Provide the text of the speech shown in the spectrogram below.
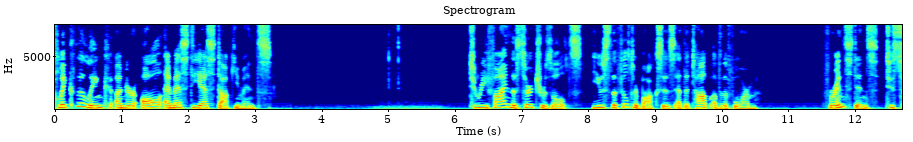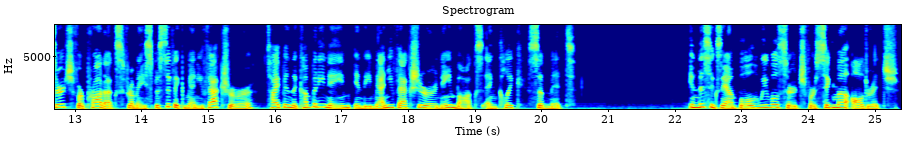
Click the link under All MSDS Documents. To refine the search results, use the filter boxes at the top of the form. For instance, to search for products from a specific manufacturer, type in the company name in the Manufacturer Name box and click Submit. In this example, we will search for Sigma Aldrich.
